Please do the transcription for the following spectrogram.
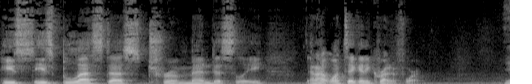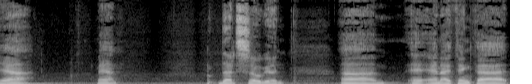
he's he's blessed us tremendously, and I don't want to take any credit for it. Yeah, man, that's so good. Um, and, and, I think that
